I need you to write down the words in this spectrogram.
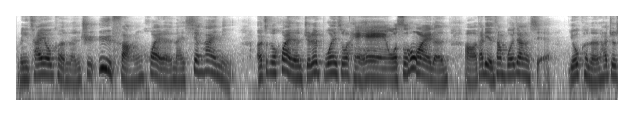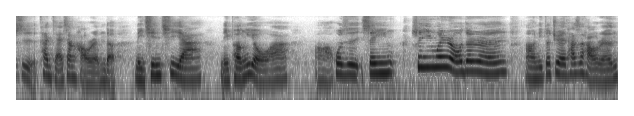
你才有可能去预防坏人来陷害你。而这个坏人绝对不会说：“嘿嘿，我是坏人啊！”他脸上不会这样写，有可能他就是看起来像好人的，你亲戚呀、啊、你朋友啊啊，或者是声音声音温柔的人啊，你都觉得他是好人，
